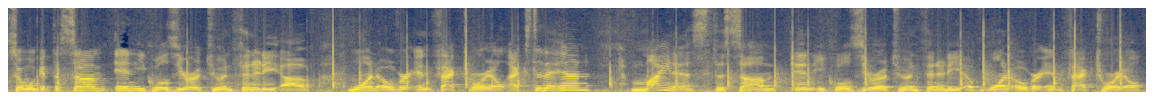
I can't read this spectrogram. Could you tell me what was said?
So we'll get the sum n equals 0 to infinity of 1 over n factorial x to the n minus the sum n equals 0 to infinity of 1 over n factorial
